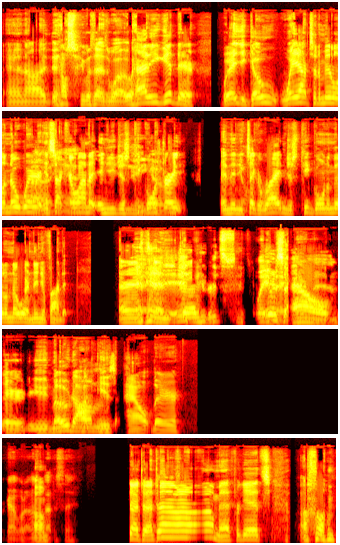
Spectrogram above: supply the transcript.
and uh, and also people said, well, how do you get there? Well, you go way out to the middle of nowhere Uh, in South yeah. Carolina, and you just keep going go- straight, and then you take a right and just keep going in the middle of nowhere, and then you'll find it. And Yeah, it- uh, it- it's, it's way it's back out man. there, dude. Modoc Um, is out there. forgot what i was Um, about to say Dun, dun, dun, Matt forgets. Um,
